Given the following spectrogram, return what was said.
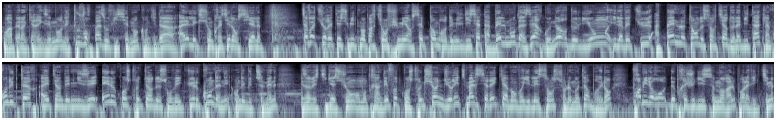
On rappelle qu'Éric Zemmour n'est toujours pas officiellement candidat à l'élection présidentielle. Sa voiture était subitement partie en fumée en septembre 2017 à Belmont-d'Azergue au nord de Lyon. Il avait eu à peine le temps de sortir de l'habitacle. Un conducteur a été indemnisé et le constructeur de son véhicule condamné en début de semaine. Les investigations ont montré un défaut de construction, une durite mal serrée qui avait envoyé de l'essence sur le moteur brûlant. 3000 euros de préjudice moral pour la victime.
